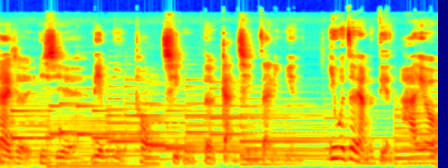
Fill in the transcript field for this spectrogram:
带着一些怜悯、同情的感情在里面。因为这两个点，还有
